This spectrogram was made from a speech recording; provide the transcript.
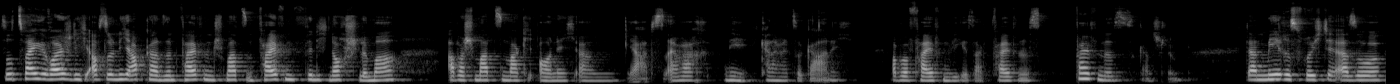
So zwei Geräusche, die ich absolut nicht abkann, sind Pfeifen und Schmatzen. Pfeifen finde ich noch schlimmer. Aber Schmatzen mag ich auch nicht. Ähm, ja, das ist einfach, nee, ich kann damit so gar nicht. Aber Pfeifen, wie gesagt, Pfeifen ist, Pfeifen ist ganz schlimm. Dann Meeresfrüchte, also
